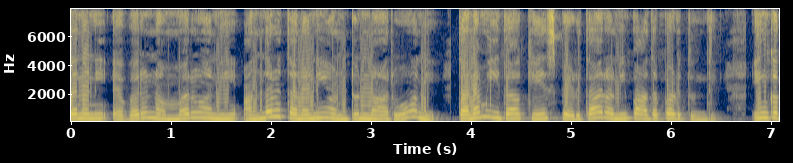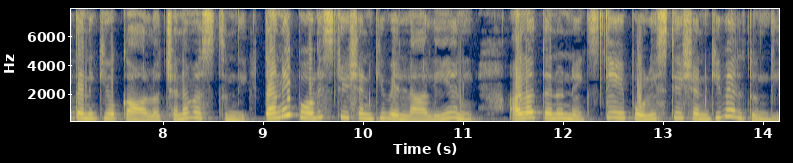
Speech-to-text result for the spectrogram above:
తనని ఎవరు నమ్మరు అని అందరూ తనని అంటున్నారు అని తన మీద కేసు పెడతారని బాధపడుతుంది. ఇంకా తనకి ఒక ఆలోచన వస్తుంది. తనే పోలీస్ స్టేషన్కి వెళ్ళాలి అని. అలా తను నెక్స్ట్ డే పోలీస్ స్టేషన్కి వెళ్తుంది.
